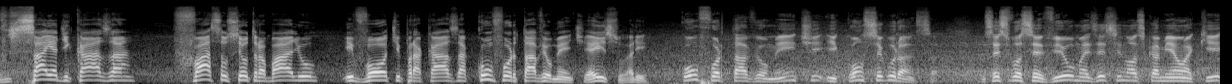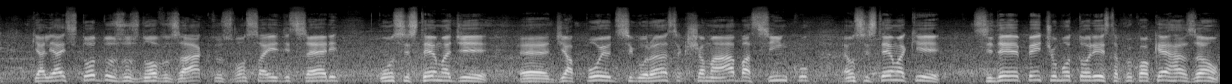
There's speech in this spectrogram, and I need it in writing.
saia de casa faça o seu trabalho e volte para casa confortavelmente. É isso, Ari? Confortavelmente e com segurança. Não sei se você viu, mas esse nosso caminhão aqui, que aliás todos os novos actos vão sair de série com um sistema de, é, de apoio de segurança que chama ABA 5. É um sistema que, se de repente o motorista, por qualquer razão,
